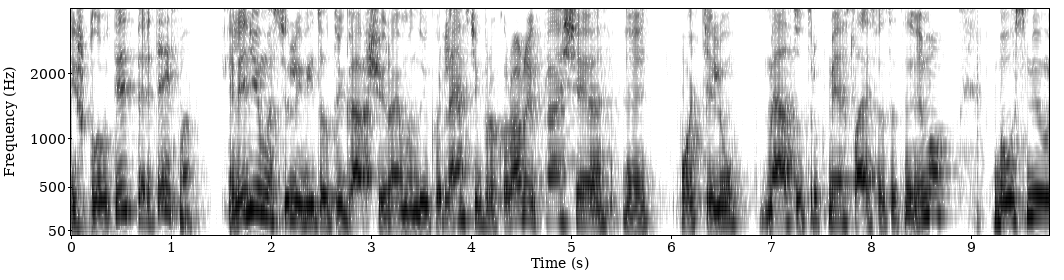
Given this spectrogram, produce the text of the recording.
išplauti per teismą. Elidijui Masiuliui, Vytautui Gapšiui ir Raimondui Kurlenskijui prokurorai prašė e, po kelių metų trukmės laisvės atimimo bausmių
